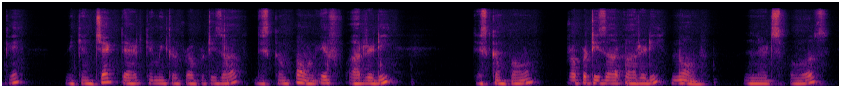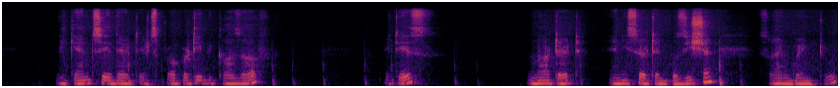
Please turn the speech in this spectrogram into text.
Okay we can check that chemical properties of this compound. If already this compound properties are already known. Let's suppose we can say that its property because of it is not at any certain position. So I'm going to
